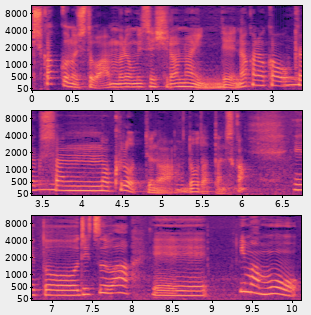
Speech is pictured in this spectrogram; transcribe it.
近くの人はあんまりお店知らないんでなかなかお客さんの苦労っていうのはどうだったんですか、えーと、実は、えー、今も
